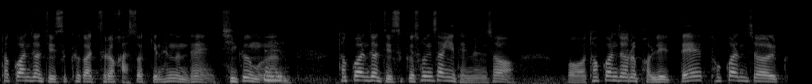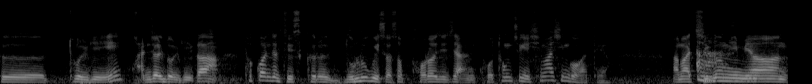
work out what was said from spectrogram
턱관절 디스크가 들어갔었긴 했는데 지금은 네. 턱관절 디스크 손상이 되면서 어, 턱관절을 벌릴 때 턱관절 그 돌기 관절 돌기가 턱관절 디스크를 누르고 있어서 벌어지지 않고 통증이 심하신 것 같아요. 아마 지금이면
